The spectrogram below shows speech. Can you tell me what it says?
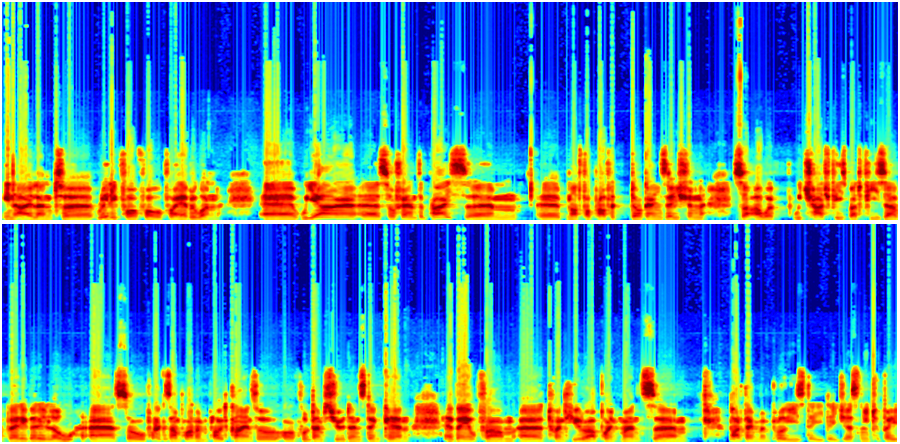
in Ireland, uh, really for for for everyone. Uh, we are a social enterprise. Um, uh, not-for-profit organization. So our we charge fees, but fees are very very low. Uh, so, for example, unemployed clients or, or full-time students then can avail from uh, 20 euro appointments. Um, part-time employees they, they just need to pay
